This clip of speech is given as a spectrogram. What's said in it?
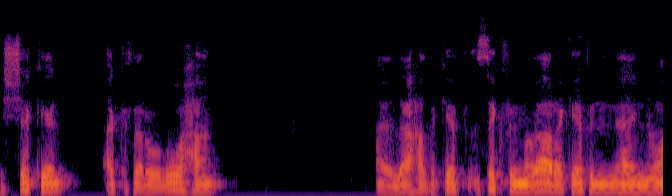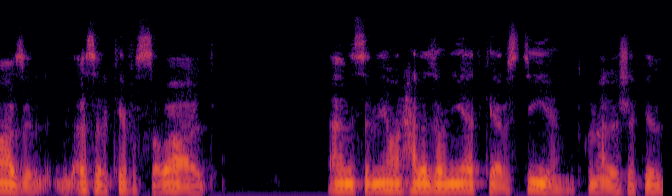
الشكل أكثر وضوحا. لاحظ كيف سقف المغارة كيف هاي النوازل بالأسر كيف الصواعد. هاي نسميهم حلزونيات كارستية بتكون على شكل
